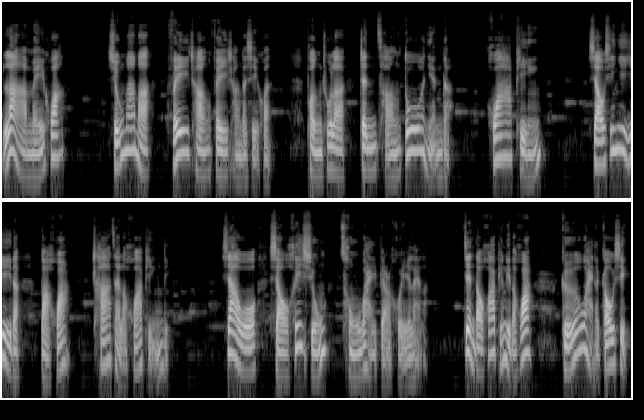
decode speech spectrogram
腊梅花。熊妈妈非常非常的喜欢，捧出了珍藏多年的花瓶，小心翼翼的把花插在了花瓶里。下午，小黑熊。从外边回来了，见到花瓶里的花，格外的高兴。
